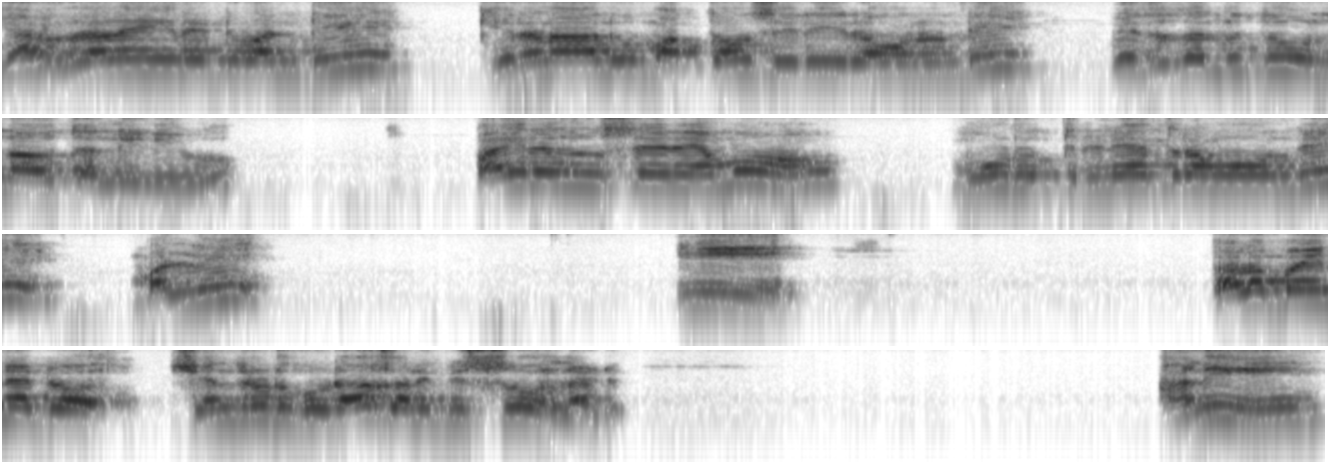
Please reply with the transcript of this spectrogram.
ఎర్రనైనటువంటి కిరణాలు మొత్తం శరీరం నుండి వెదజల్లుతూ ఉన్నావు తల్లి నీవు. పైన చూస్తేనేమో మూడు త్రినేత్రము ఉంది. మళ్ళీ ఈ తలపైన చంద్రుడు కూడా కనిపిస్తూ ఉన్నాడు. అని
